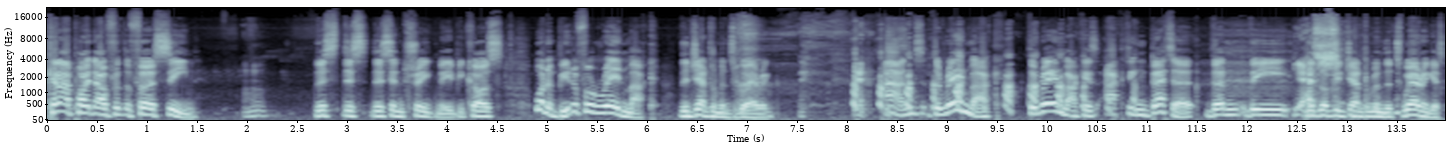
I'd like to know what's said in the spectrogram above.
Can I point out from the first scene? Mm-hmm. This this this intrigued me because what a beautiful rain mac the gentleman's wearing. And the rain mac, the rain mac is acting better than the, Yes. the lovely gentleman that's wearing it.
